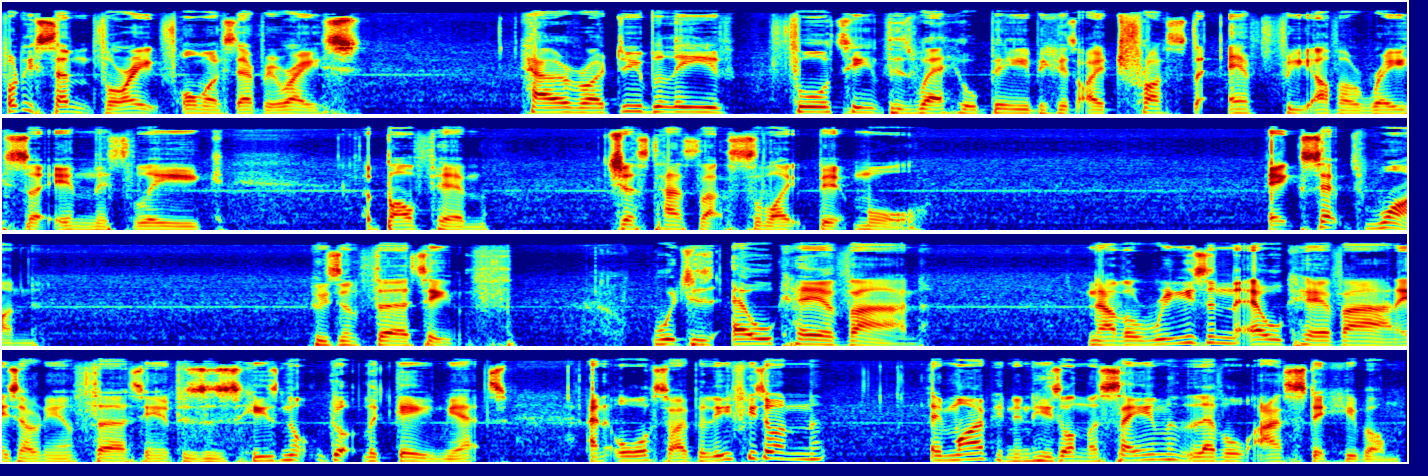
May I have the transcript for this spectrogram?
probably seventh or eighth almost every race. However, I do believe 14th is where he'll be because I trust every other racer in this league above him just has that slight bit more. Except one, who's in 13th, which is LK Avan. Now, the reason LK Avan is only in 13th is he's not got the game yet, and also I believe he's on, in my opinion, he's on the same level as Sticky Bomb.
